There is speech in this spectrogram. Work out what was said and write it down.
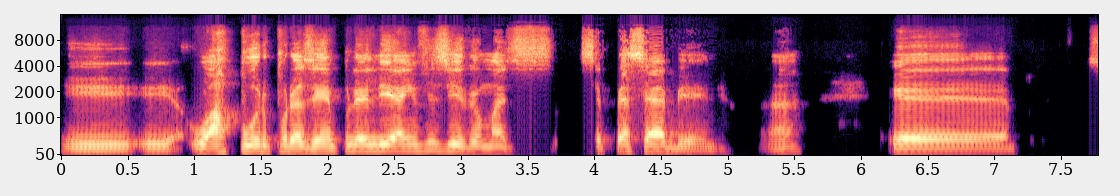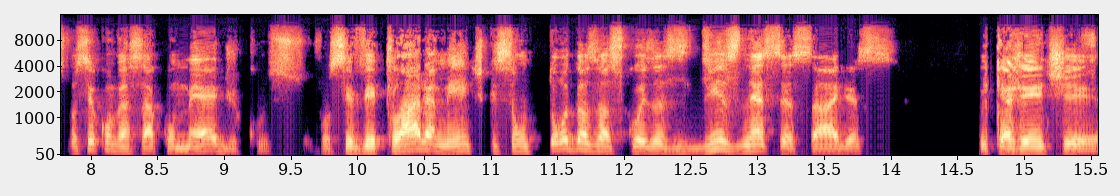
E, e, o ar puro, por exemplo, ele é invisível, mas você percebe ele. Né? É, se você conversar com médicos, você vê claramente que são todas as coisas desnecessárias e que a gente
